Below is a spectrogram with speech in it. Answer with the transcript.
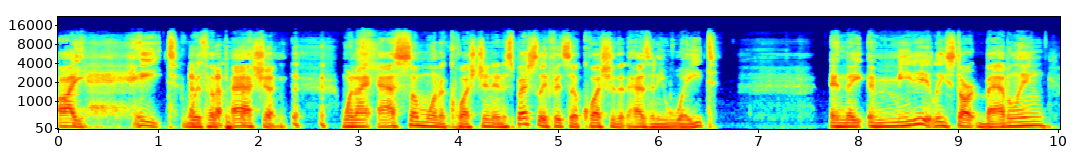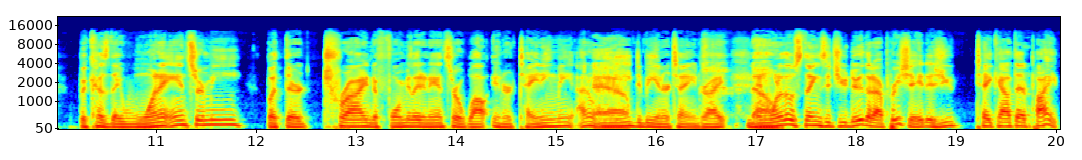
I hate with a passion when I ask someone a question, and especially if it's a question that has any weight, and they immediately start babbling because they want to answer me, but they're trying to formulate an answer while entertaining me. I don't Yeah. need to be entertained, right? No. And one of those things that you do that I appreciate is you take out that pipe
